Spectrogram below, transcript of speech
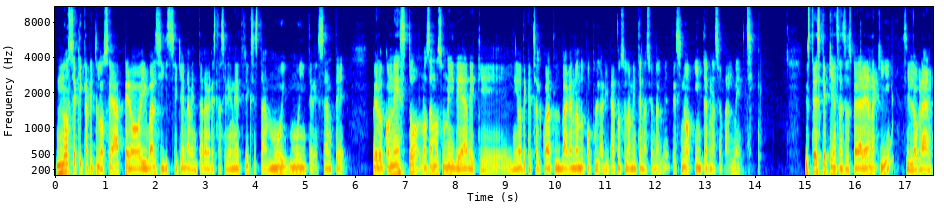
No sé qué capítulo sea, pero igual si se quieren aventar a ver esta serie en Netflix, está muy, muy interesante. Pero con esto nos damos una idea de que el nido de Quetzalcoatl va ganando popularidad no solamente nacionalmente, sino internacionalmente. ¿Y ustedes qué piensan? ¿Se hospedarían aquí si logran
